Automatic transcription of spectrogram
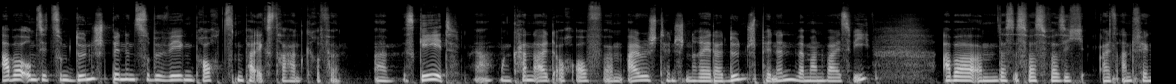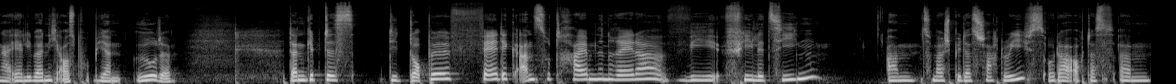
Aber um sie zum Dünnspinnen zu bewegen, braucht es ein paar extra Handgriffe. Äh, es geht, ja. Man kann halt auch auf ähm, Irish Tension Räder dünn spinnen, wenn man weiß wie. Aber ähm, das ist was, was ich als Anfänger eher lieber nicht ausprobieren würde. Dann gibt es die doppelfädig anzutreibenden Räder, wie viele Ziegen ähm, zum Beispiel das Schacht Reefs oder auch das ähm,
